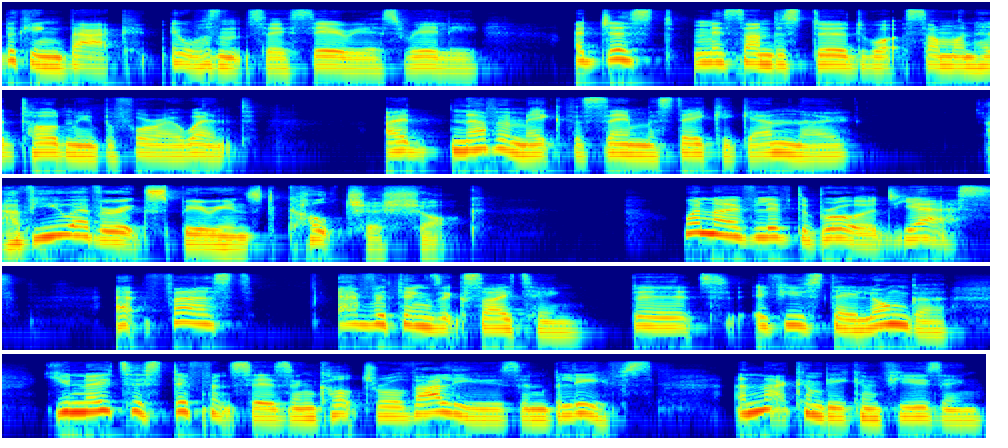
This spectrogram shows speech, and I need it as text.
Looking back, it wasn't so serious, really. I just misunderstood what someone had told me before I went. I'd never make the same mistake again, though. Have you ever experienced culture shock? When I've lived abroad, yes. At first, everything's exciting, but if you stay longer, you notice differences in cultural values and beliefs, and that can be confusing.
